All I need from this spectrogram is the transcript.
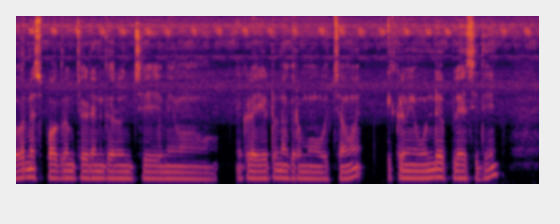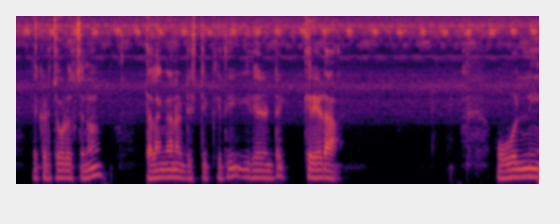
అవేర్నెస్ ప్రోగ్రామ్ చేయడానికి గురించి మేము ఇక్కడ ఏటు నగరము వచ్చాము. ఇక్కడ మేము ఉండే ప్లేస్ ఇది. ఇక్కడ చూడొచ్చును. తెలంగాణ డిస్టిక్ ఇది. ఇదేంటంటే క్రీడా. ఓన్లీ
